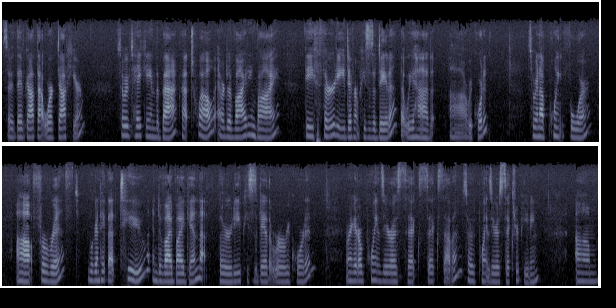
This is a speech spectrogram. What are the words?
So they've got that worked out here. So we've taken the back, that 12, and we're dividing by the 30 different pieces of data that we had uh, recorded. So we're going to have 0.4 uh, for wrist we're going to take that 2 and divide by, again, that 30 pieces of data that were recorded. We're going to get our 0.0667, so 0.06 repeating. Um,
